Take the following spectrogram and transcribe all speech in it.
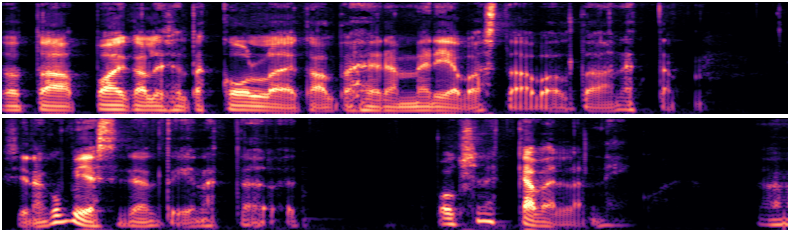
tota, paikalliselta kollegalta heidän mediavastaavaltaan, että siinä kun viestiteltiin, että, että voiko sinne kävellä niin kuin. Ja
